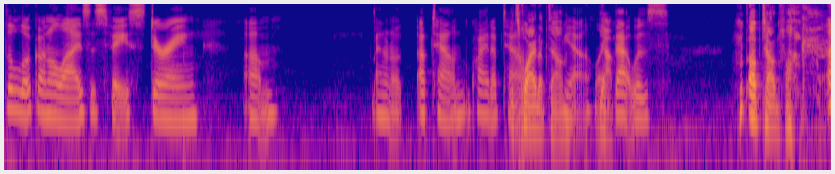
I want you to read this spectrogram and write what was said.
the look on Eliza's face during, um, I don't know, Uptown, Quiet Uptown. it's quiet uptown Yeah, like Yeah. that was. Uptown funk.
